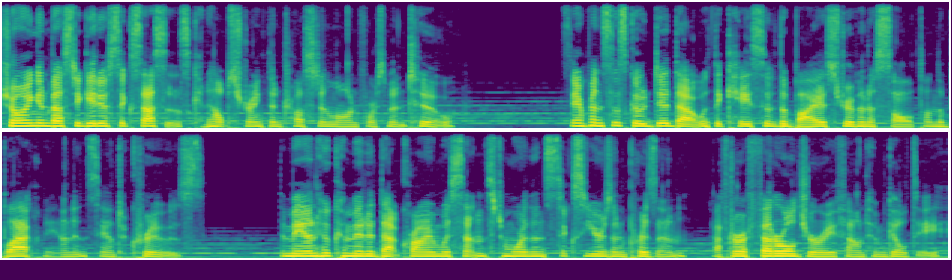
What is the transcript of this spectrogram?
Showing investigative successes can help strengthen trust in law enforcement too. San Francisco did that with the case of the bias driven assault on the black man in Santa Cruz. The man who committed that crime was sentenced to more than six years in prison, after a federal jury found him guilty.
